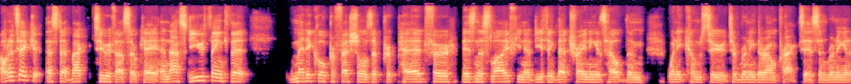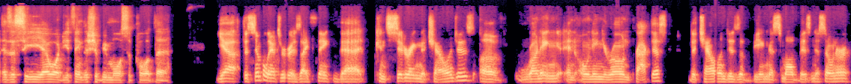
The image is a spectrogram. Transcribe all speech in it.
I want to take a step back too, if that's okay, and ask do you think that medical professionals are prepared for business life you know do you think that training has helped them when it comes to to running their own practice and running it as a ceo or do you think there should be more support there yeah the simple answer is i think that considering the challenges of running and owning your own practice the challenges of being a small business owner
